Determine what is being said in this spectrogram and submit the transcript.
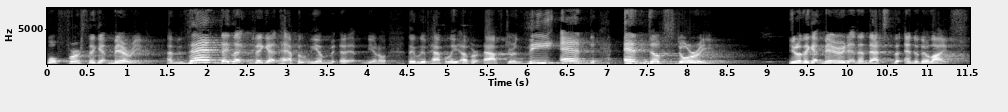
Well, first they get married, and then they, let, they get happily, uh, you know, they live happily ever after. The end. End of story. You know, they get married and then that's the end of their life.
